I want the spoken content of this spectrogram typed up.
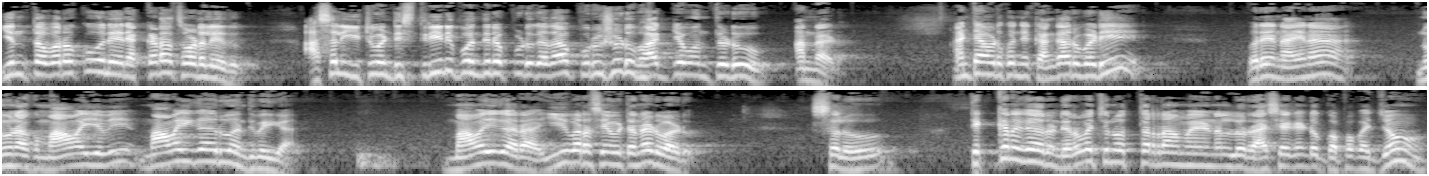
ఇంతవరకు నేను ఎక్కడా చూడలేదు. అసలు ఇటువంటి స్త్రీని పొందినప్పుడు కదా పురుషుడు భాగ్యవంతుడు అన్నాడు. అంటే ఆవిడ కొంచెం కంగారు పడి ఒరే నాయనా నువ్వు నాకు మావయ్యవి. మావయ్య గారు అంది పైగా. మావయ్య గారా ఈ వరస ఏమిటన్నాడు వాడు. అసలు తిక్కన గారు నిర్వచనోత్తర రామాయణంలో రాశాడంటే గొప్ప పద్యం.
